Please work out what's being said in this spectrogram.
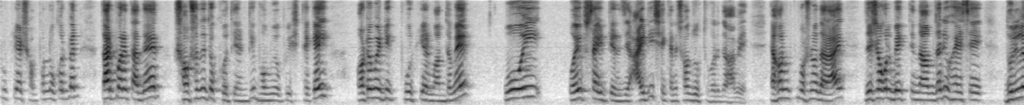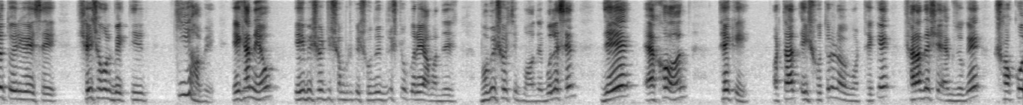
প্রক্রিয়া সম্পন্ন করবেন। তারপরে তাদের সংশোধিত খতিয়ানটি ভূমি অফিস থেকেই অটোমেটিক প্রক্রিয়ার মাধ্যমে ওই ওয়েবসাইটের যে আইডি সেখানে সংযুক্ত করে দেওয়া হবে। এখন প্রশ্ন দাঁড়ায়, যে সকল ব্যক্তির নামজারি হয়েছে দলিল তৈরি হয়েছে, সেই সকল ব্যক্তির কি হবে? এখানেও এই বিষয়টি সম্পর্কে সুনির্দিষ্ট করে আমাদের ভূমি সচিব মহোদয় বলেছেন যে এখন থেকে, অর্থাৎ এই সতেরো নভেম্বর থেকে সারা দেশে একযোগে সকল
